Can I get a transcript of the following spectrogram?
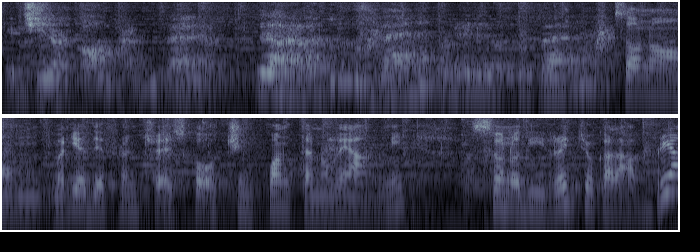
che ci racconta di bello? Allora, va tutto bene, procede tutto bene. Sono Maria De Francesco, ho 59 anni, sono di Reggio Calabria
